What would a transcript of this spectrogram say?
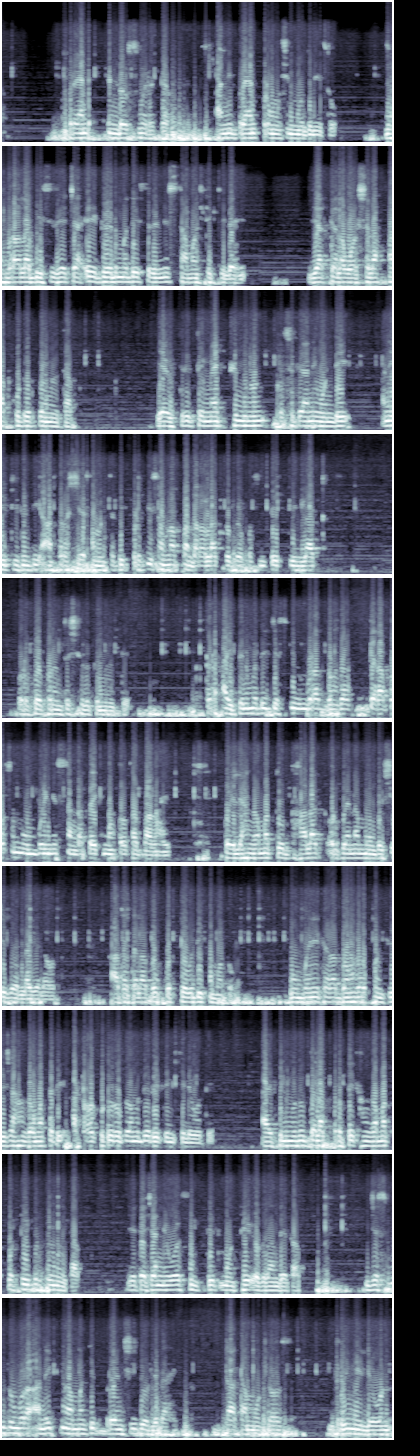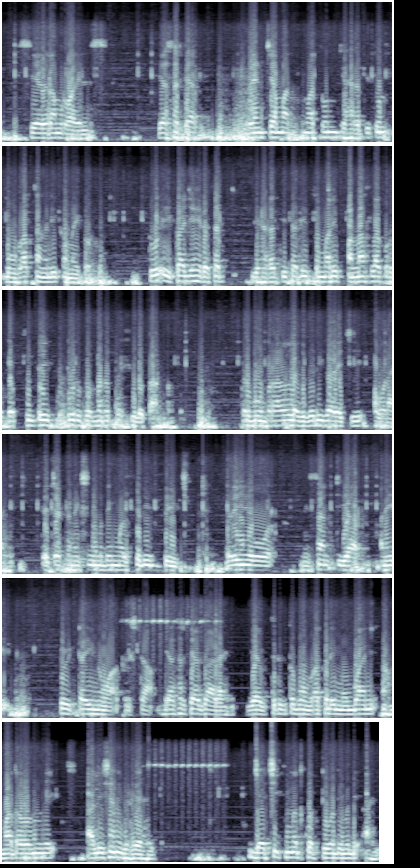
ब्रँड एंडोर्समेंट आणि ब्रँड प्रमोशन मधून येतो. बुमराला बीसीसीआयच्या ए ग्रेडमध्ये श्रेणी समाविष्ट केले आहे. यात त्याला वर्षाला सात कोटी रुपये मिळतात. या व्यतिरिक्त मॅच फी म्हणून कसोटी आणि वन डे आणि टी ट्वेंटी आंतरराष्ट्रीय सामन्यासाठी प्रति सामना पंधरा लाख रुपयापासून ते तीन लाख रुपयापर्यंत शुल्क मिळते. तर आय पी एलमध्ये जसप्रीत बुमरा दोन हजार तेरा पासून मुंबई इंडियन्स संघाचा एक महत्त्वाचा भाग आहे. पहिल्या हंगामात तो दहा लाख रुपयांना मुंबईशी जोडला गेला होता. आता त्याला तो कोट्यवधी कमावतो. मुंबईने त्याला दोन हजार पंचवीसच्या हंगामासाठी अठरा कोटी रुपयामध्ये रिटेन केले होते. आय पी एलमधून त्याला प्रत्येक हंगामात कोटी रुपये मिळतात जे त्याच्या निवड संपत्तीत मोठे योगदान देतात. जसप्रीत बुमरा अनेक नामांकित ब्रँडशी जोडलेला आहे Tata Motors Dream Eleven Seagram Royals यासारख्या ब्रँडच्या माध्यमातून जाहिरातीतून बुमरा चांगली कमाई करतो. तो एका जाहिराती जाहिरातीसाठी सुमारे पन्नास लाख रुपयापासून ते एक कोटी रुपयापर्यंत शिल्लक करतो तर बुमराला लक्झरी गाड्याची आवड आहे. त्याच्या कनेक्शनमध्ये Mercedes Benz Range Rover Nissan Kia आणि टोयोटा इनोवा क्रिस्टा. यासारख्या गाड्या आहेत. या व्यतिरिक्त बुमराकडे मुंबई आणि अहमदाबादमध्ये आलिशान घरे आहेत. ज्याची किंमत कोट्यवधीमध्ये आहे.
